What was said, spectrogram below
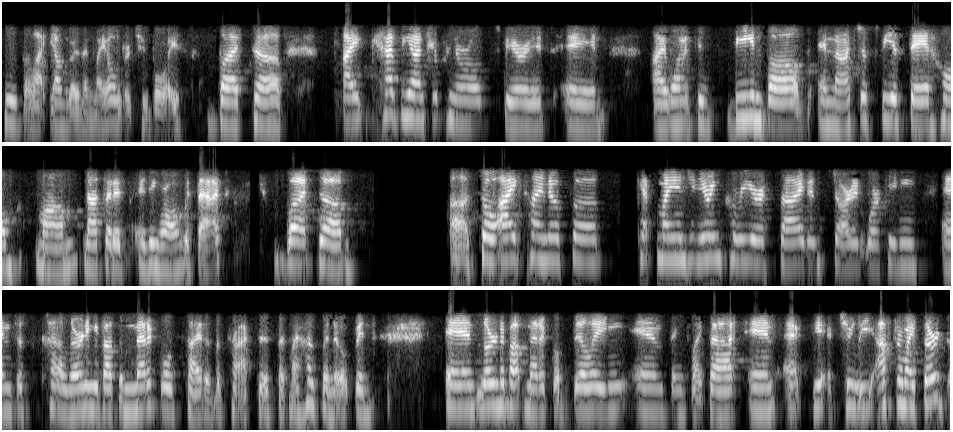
who's a lot younger than my older two boys. But uh, I have the entrepreneurial spirit and I wanted to be involved and not just be a stay at home mom. Not that it's anything wrong with that. But um, uh, so I kind of uh, kept my engineering career aside and started working and just kind of learning about the medical side of the practice that my husband opened and learned about medical billing and things like that. And actually, after my third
